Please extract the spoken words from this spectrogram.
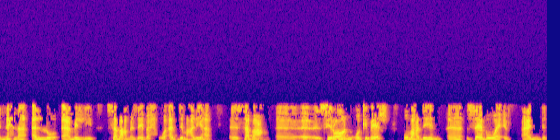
إن إحنا قال له اعمل لي سبع مذابح وقدم عليها آه، سبع سيران وكباش. وبعدين سابه واقف عند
